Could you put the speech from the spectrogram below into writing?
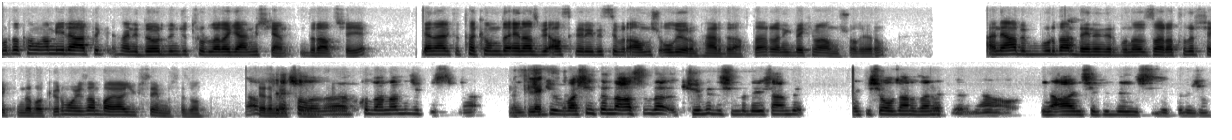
burada tamamıyla artık hani dördüncü turlara gelmişken draft şeyi genellikle takımımda en az bir asgari receiver almış oluyorum her draftta. Running back'imi almış oluyorum. Hani abi buradan denenir buna zar atılır şeklinde bakıyorum. O yüzden bayağı yükseğim bu sezon. Ya Kerem flex olarak kullanılabilecek bir isim ya. Yani Flex. Çünkü Washington'da aslında QB dışında değişen bir pek şey olacağını zannetmiyorum ya. O Yine aynı şekilde işleyecektir hücum.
